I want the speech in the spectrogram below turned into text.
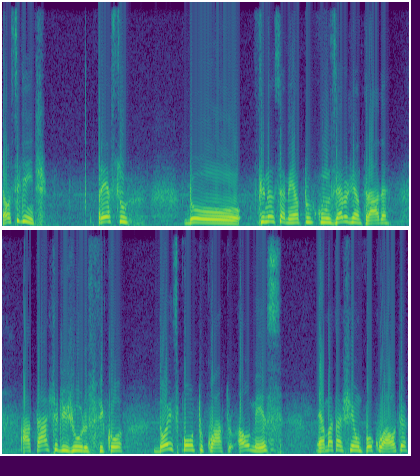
É o seguinte, preço do financiamento com zero de entrada, a taxa de juros ficou 2.4 ao mês, é uma taxinha um pouco alta,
